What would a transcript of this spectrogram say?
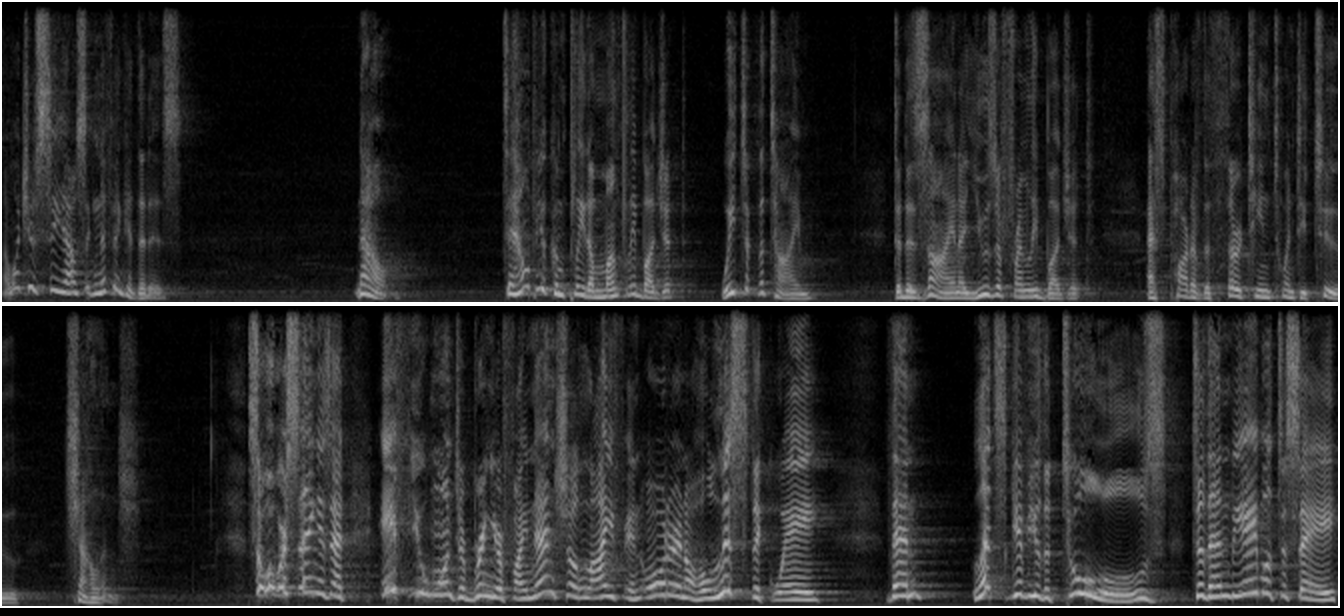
I want you to see how significant it is. Now, to help you complete a monthly budget, we took the time to design a user friendly budget as part of the 1322 challenge. So, what we're saying is that if you want to bring your financial life in order in a holistic way, then let's give you the tools to then be able to say,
